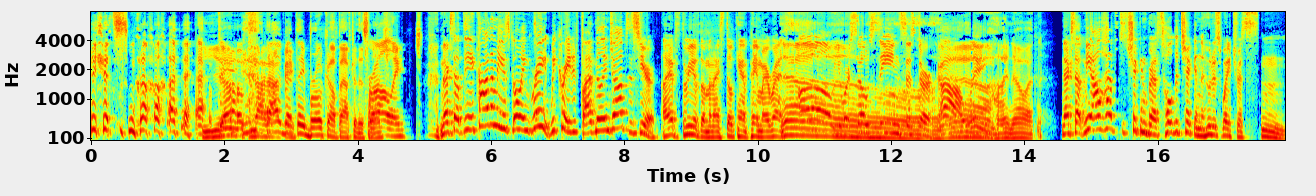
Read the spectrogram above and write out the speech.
it's not happy. Yeah, not happy. I bet they broke up after this lunch. Probably. Next up, the economy is going great. We created 5 million jobs this year. I have three of them and I still can't pay my rent. oh, you are so seen, sister. Golly. Yeah, I know it. Next up, me, I'll have the chicken breast. Hold the chicken, the Hooters waitress. Hmm.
